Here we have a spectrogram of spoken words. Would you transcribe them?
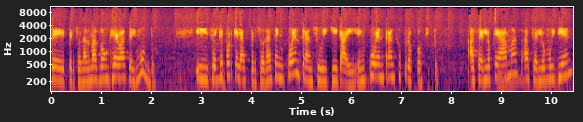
de personas más longevas del mundo. Y dice que porque las personas encuentran su Ikigai, encuentran su propósito. Hacer lo que amas, hacerlo muy bien,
